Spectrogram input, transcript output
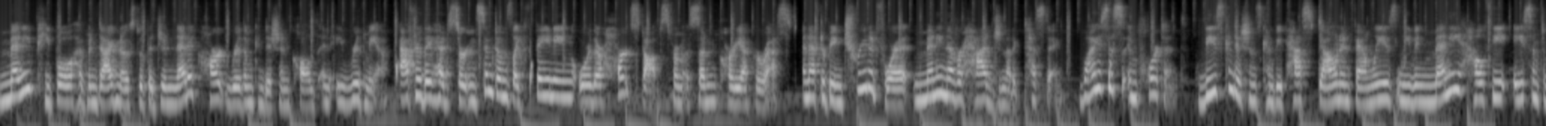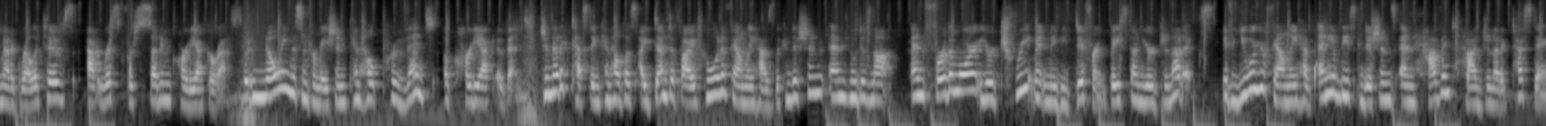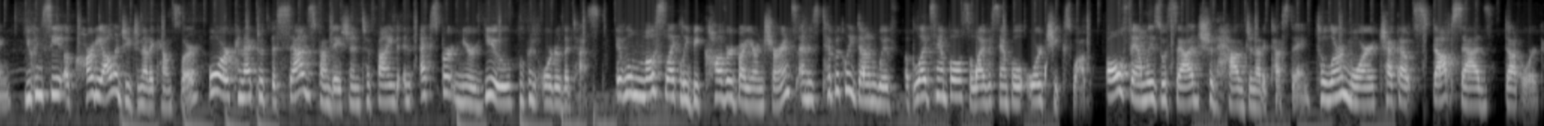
Many people have been diagnosed with a genetic heart rhythm condition called an arrhythmia after they've had certain symptoms like fainting or their heart stops from a sudden cardiac arrest. And after being treated for it, many never had genetic testing. Why is this important? These conditions can be passed down in families, leaving many healthy asymptomatic relatives at risk for sudden cardiac arrest. But knowing this information can help prevent a cardiac event. Genetic testing can help us identify who in a family has the condition and who does not. And furthermore, your treatment may be different based on your genetics. If you or your family have any of these conditions and haven't had genetic testing, you can see a cardiology genetic counselor or connect with the SADS Foundation to find an expert near you who can order the test. It will most likely be covered by your insurance and is typically done with a blood sample, saliva sample, or cheek swab. All families with SADS should have genetic testing. To learn more, check out stopsads.org.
